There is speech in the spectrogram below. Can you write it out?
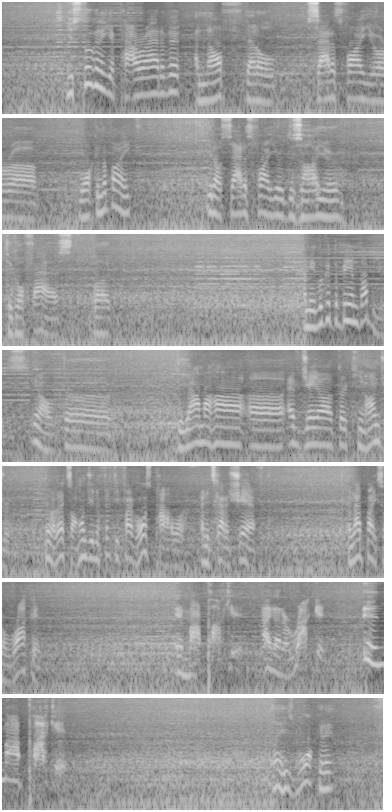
you're still gonna get power out of it enough that'll satisfy your uh, walking the bike. You know, satisfy your desire to go fast. But I mean, look at the BMWs. You know, the the Yamaha uh, FJR 1300. You know, that's 155 horsepower, and it's got a shaft. And that bike's a rocket. In my pocket, I got a rocket in my pocket. He's walking it.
